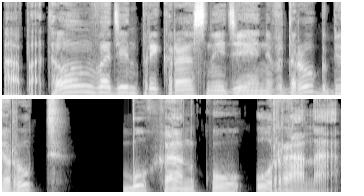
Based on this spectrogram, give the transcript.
А потом в один прекрасный день вдруг берут буханку урана.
